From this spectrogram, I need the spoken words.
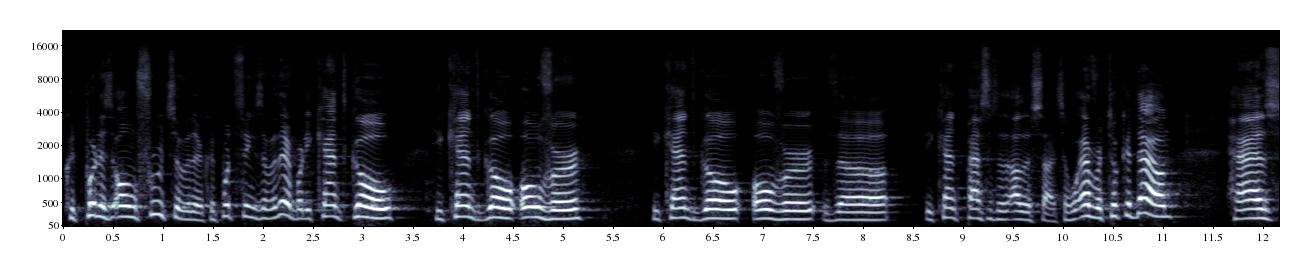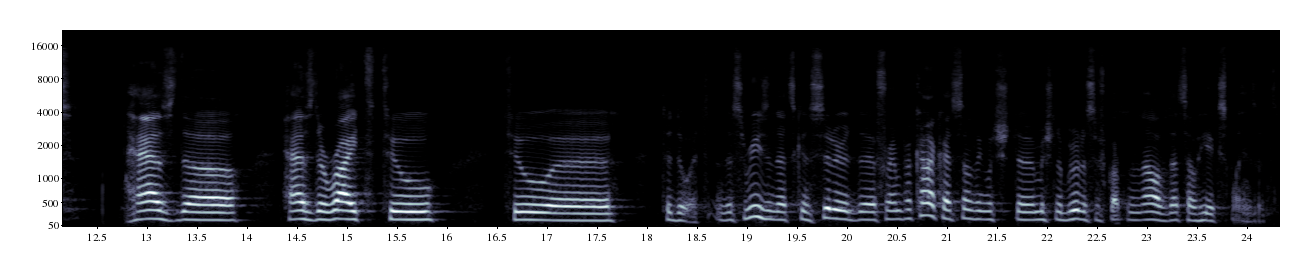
could put his own fruits over there, could put things over there, but he can't go, he can't go over, he can't go over the, he can't pass it to the other side. So whoever took it down has has the has the right to to uh, to do it. And this reason that's considered uh, for Karka is something which the Mishnah Brura have gotten out of. That's how he explains it.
